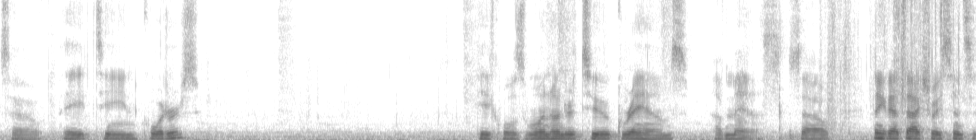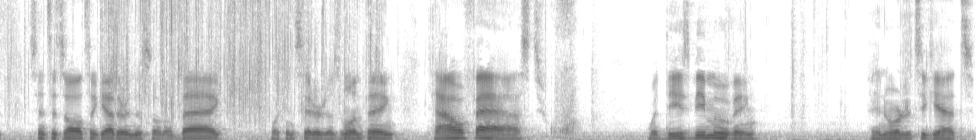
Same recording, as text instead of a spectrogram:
So 18 quarters equals 102 grams of mass. So I think that's actually, since, it, since it's all together in this little bag, we'll consider as one thing. How fast would these be moving in order to get,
